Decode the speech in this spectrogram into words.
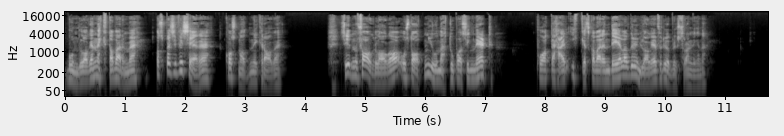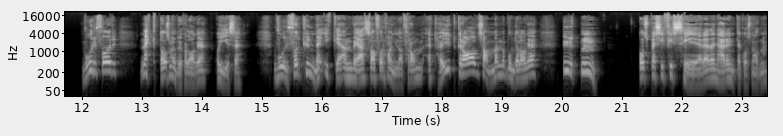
Bondelaget nekta dermed å spesifisere kostnaden i kravet, siden faglagene og staten jo nettopp har signert på at dette ikke skal være en del av grunnlaget for jordbruksforhandlingene. Hvorfor nekta Småbrukarlaget å gi seg? Hvorfor kunne ikke NBS ha forhandla fram et høyt krav sammen med Bondelaget, uten å spesifisere denne rentekostnaden?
